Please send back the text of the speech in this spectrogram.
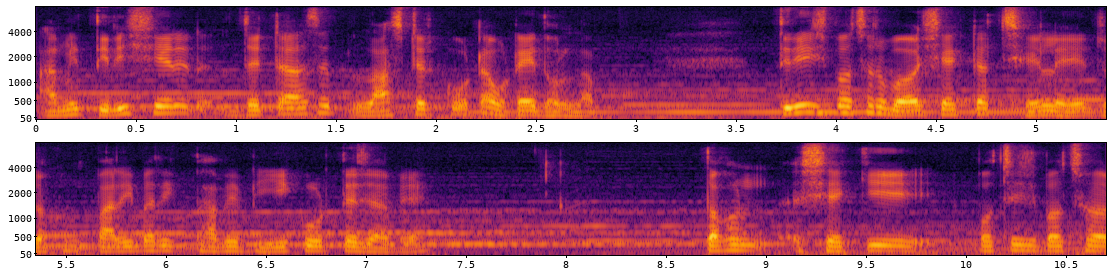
আমি তিরিশের যেটা আছে লাস্টের কোটা ওটাই ধরলাম। তিরিশ বছর বয়সে একটা ছেলে যখন পারিবারিকভাবে বিয়ে করতে যাবে, তখন সে কি পঁচিশ বছর,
